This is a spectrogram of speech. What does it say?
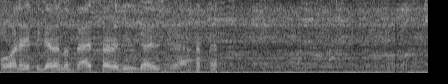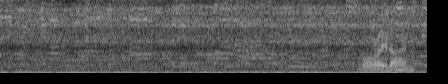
Boy, I'd hate to get on the bad side of these guys. Yeah. All right on.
